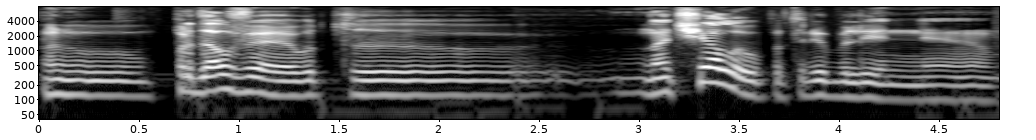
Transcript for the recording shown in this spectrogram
продолжая вот начало употребления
